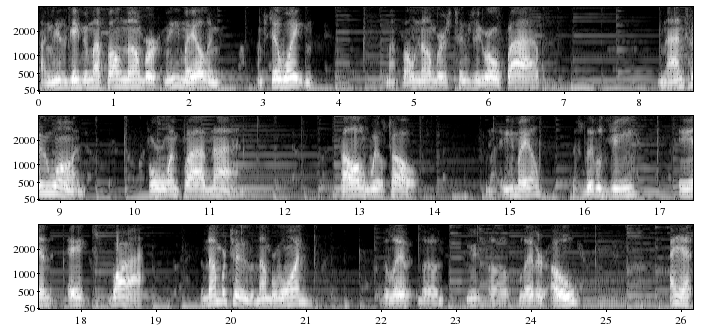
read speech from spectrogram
I can either give you my phone number, email, and I'm still waiting. My phone number is 205 921 4159. Call and we'll talk. My email is little g n x y. The number two, the number one, the letter, the uh, letter O at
